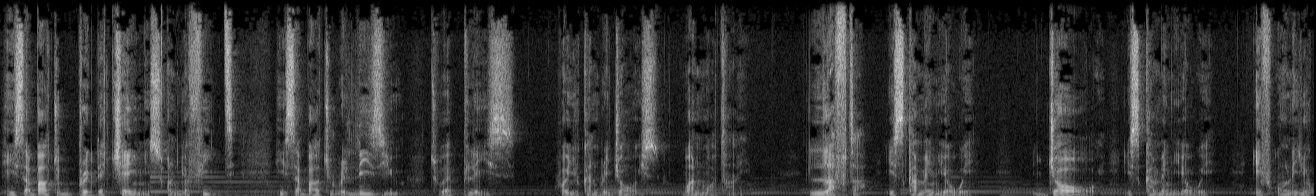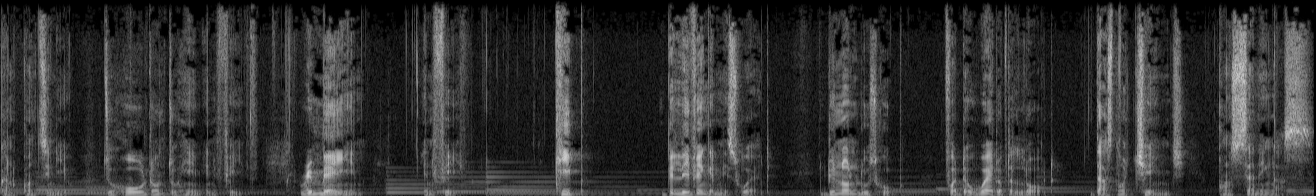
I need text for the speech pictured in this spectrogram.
He's about to break the chains on your feet. He's about to release you to a place where you can rejoice one more time. Laughter is coming your way. Joy is coming your way. If only you can continue to hold on to Him in faith. Remain in faith. Keep believing in His word. Do not lose hope, for the word of the Lord does not change concerning us.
